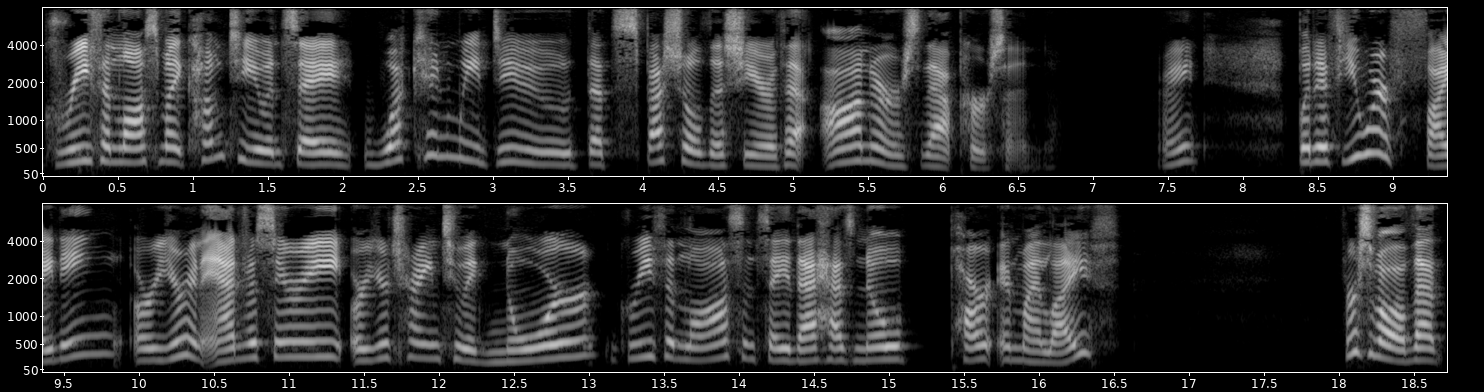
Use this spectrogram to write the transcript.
Grief and loss might come to you and say, What can we do that's special this year that honors that person? Right? But if you are fighting or you're an adversary or you're trying to ignore grief and loss and say that has no part in my life, First of all, that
